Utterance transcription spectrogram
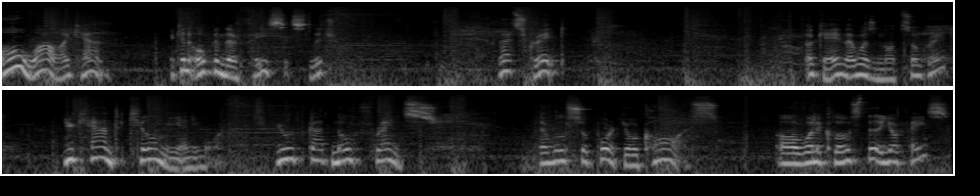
oh wow I can. I can open their faces literally. That's great. Okay, that was not so great. You can't kill me anymore. You've got no friends that will support your cause. Oh, wanna close the, your face?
